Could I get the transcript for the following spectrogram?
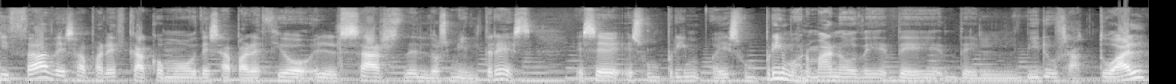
Quizá desaparezca como desapareció el SARS del 2003. Ese es un, es un primo hermano del virus actual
